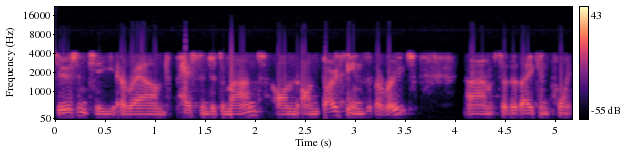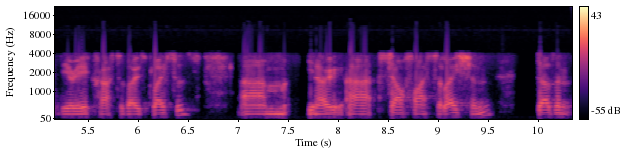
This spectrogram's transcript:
certainty around passenger demand on, on both ends of a route um, so that they can point their aircraft to those places. Um, you know, uh, self isolation doesn't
